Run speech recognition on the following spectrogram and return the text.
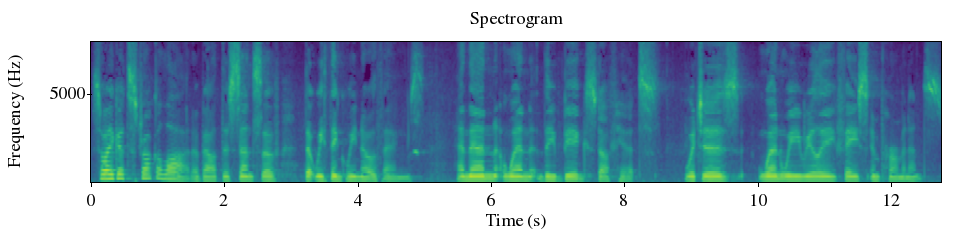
So I get struck a lot about this sense of that we think we know things. And then when the big stuff hits, which is when we really face impermanence,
